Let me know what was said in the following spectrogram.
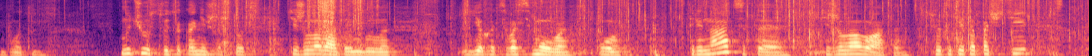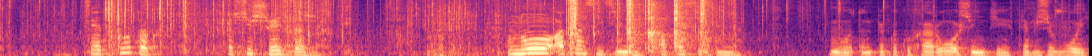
вот он. Ну, чувствуется, конечно, что тяжеловато им было ехать с 8 по 13 тяжеловато. Все-таки это почти 5 суток, почти 6 даже. Но относительно, относительно. Вот он прям какой хорошенький, прям живой.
